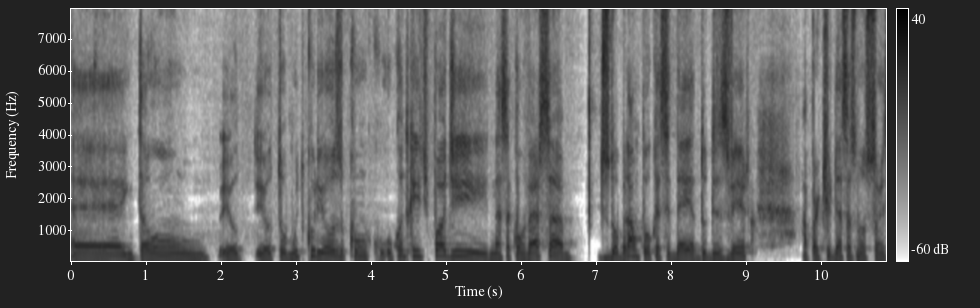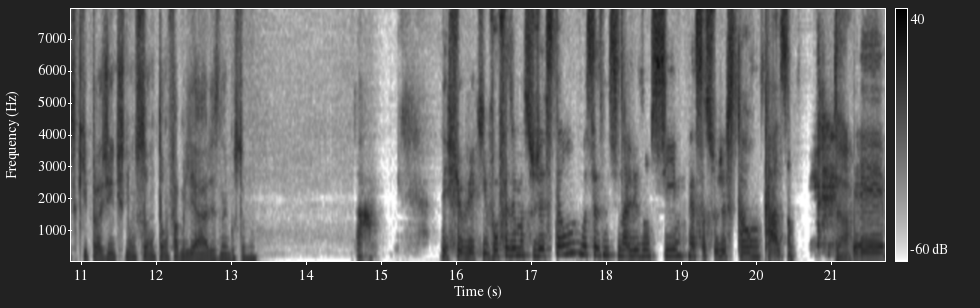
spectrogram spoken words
É, então eu eu estou muito curioso com, com, o quanto que a gente pode nessa conversa desdobrar um pouco essa ideia do desver a partir dessas noções que para a gente não são tão familiares, né, Gustavo? Tá. Deixa eu ver aqui. Vou fazer uma sugestão, vocês me sinalizam se essa sugestão casa. Tá. É,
